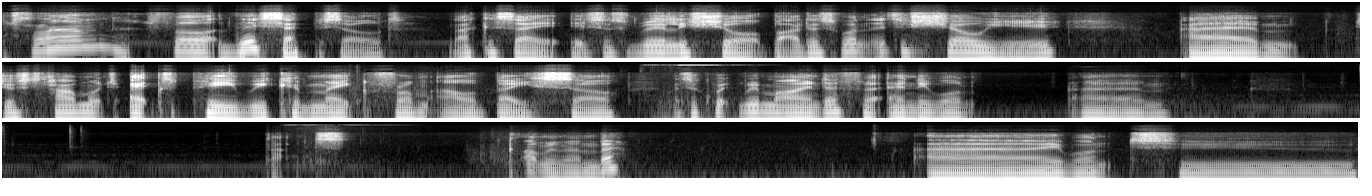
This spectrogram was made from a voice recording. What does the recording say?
plan for this episode like i say it's just really short but i just wanted to show you um just how much xp we can make from our base so as a quick reminder for anyone um that can't remember I want to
